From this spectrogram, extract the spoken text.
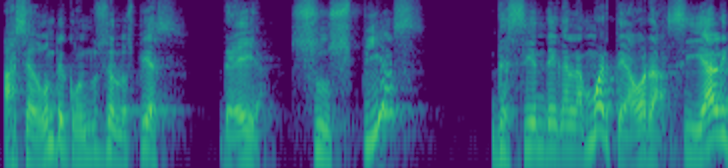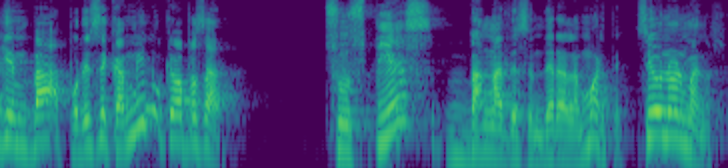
hacia dónde conducen los pies de ella. Sus pies descienden a la muerte. Ahora, si alguien va por ese camino, ¿qué va a pasar? Sus pies van a descender a la muerte. ¿Sí o no, hermanos?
